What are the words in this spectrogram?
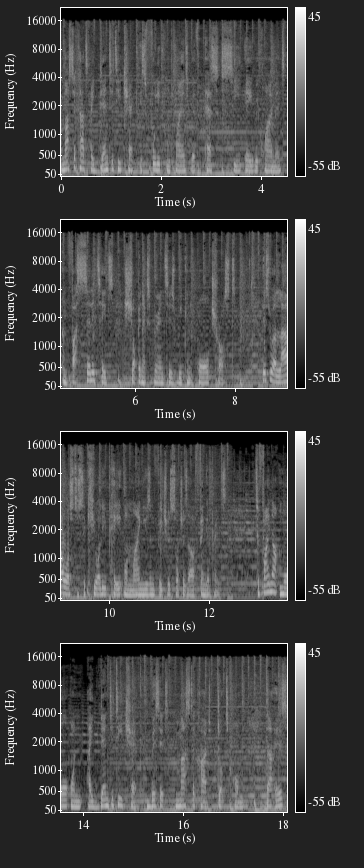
MasterCard's identity check is fully compliant with SCA requirements and facilitates shopping experiences we can all trust. This will allow us to securely pay online using features such as our fingerprints. To find out more on identity check, visit mastercard.com. That is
